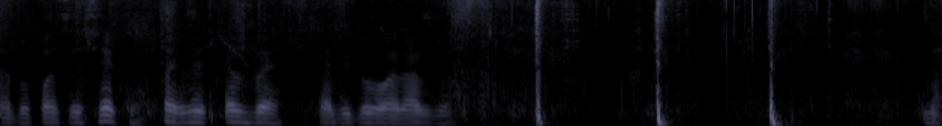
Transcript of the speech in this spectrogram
Albo pancerszeka, także FB, ta by była nazwa. No.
